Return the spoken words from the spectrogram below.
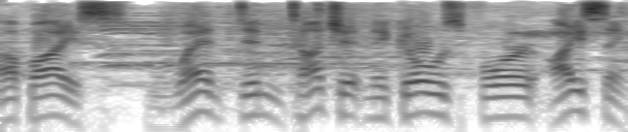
up ice. Went, didn't touch it, and it goes for icing.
